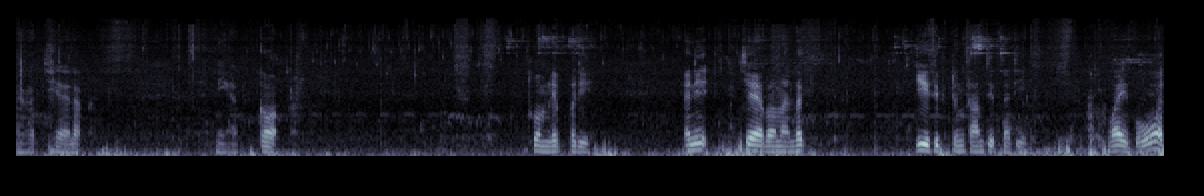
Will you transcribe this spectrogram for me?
นะครับแช่แล้วนี่ครับ ก็ ท่วมเล็บพอดี อันนี้แช่ประมาณสักยี่สิบถึงสามสิบนาที ไว้โพด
